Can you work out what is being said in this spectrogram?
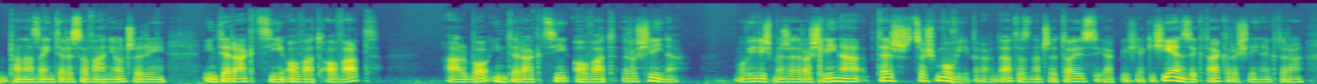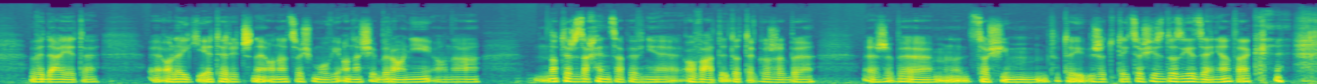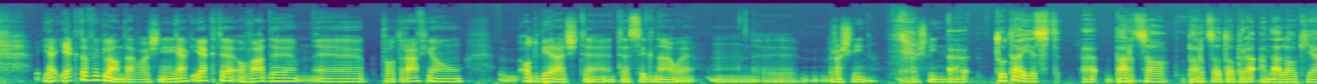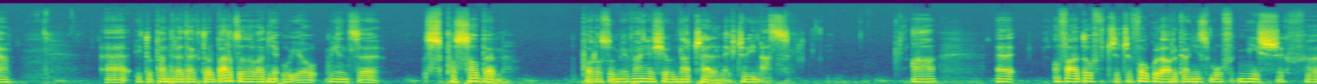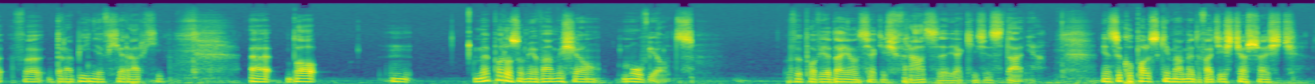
Pana zainteresowaniu, czyli interakcji owad-owad albo interakcji owad-roślina. Mówiliśmy, że roślina też coś mówi, prawda? To znaczy, to jest jakiś, jakiś język, tak? Rośliny, która wydaje te e, olejki eteryczne, ona coś mówi, ona się broni, ona no, też zachęca pewnie owady do tego, żeby żeby no, coś im tutaj, że tutaj coś jest do zjedzenia, tak? Jak, jak to wygląda właśnie? Jak, jak te owady e, potrafią odbierać te, te sygnały mm, e, roślin, roślin? E, tutaj jest bardzo, bardzo dobra analogia i tu pan redaktor bardzo to ładnie ujął między sposobem porozumiewania się naczelnych, czyli nas, a owadów, czy, czy w ogóle organizmów niższych w, w drabinie, w hierarchii. Bo my porozumiewamy się mówiąc, wypowiadając jakieś frazy, jakieś zdania. W języku polskim mamy 26 e,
